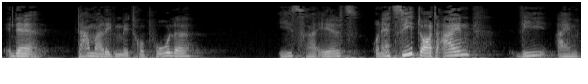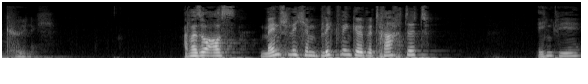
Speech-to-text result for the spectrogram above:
in der damaligen Metropole Israels, und er zieht dort ein wie ein König. Aber so aus menschlichem Blickwinkel betrachtet, irgendwie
